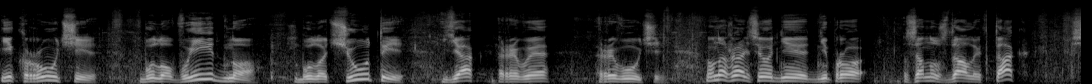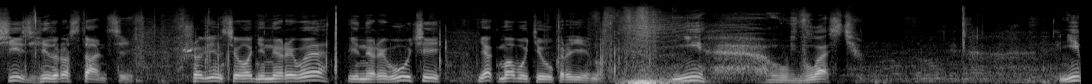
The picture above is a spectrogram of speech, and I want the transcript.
і кручі було видно, було чути, як реве ревучий. Ну, на жаль, сьогодні Дніпро зануздали так, шість гідростанцій, що він сьогодні не реве і не ревучий, як, мабуть, і Україну. ни власть, ни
